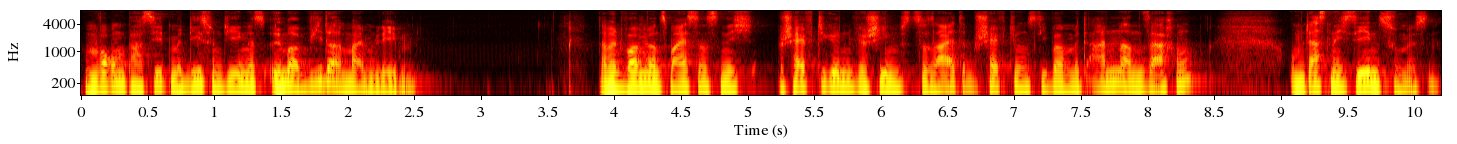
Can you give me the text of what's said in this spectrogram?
Und warum passiert mir dies und jenes immer wieder in meinem Leben? Damit wollen wir uns meistens nicht beschäftigen, wir schieben es zur Seite, beschäftigen uns lieber mit anderen Sachen, um das nicht sehen zu müssen.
